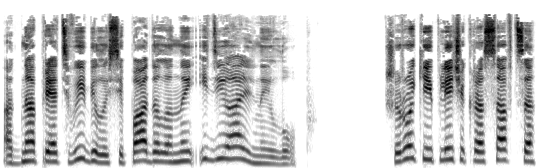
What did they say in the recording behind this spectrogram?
Одна прядь выбилась и падала на идеальный лоб. Широкие плечи красавца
